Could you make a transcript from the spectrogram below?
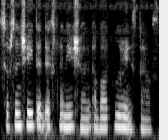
substantiated explanation about learning styles?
